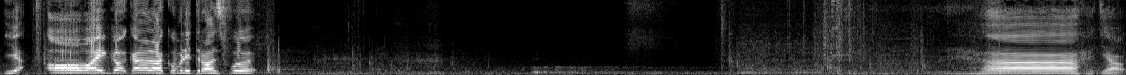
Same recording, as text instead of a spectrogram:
Ya, oh my god, kalau aku boleh transfer. Jap.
